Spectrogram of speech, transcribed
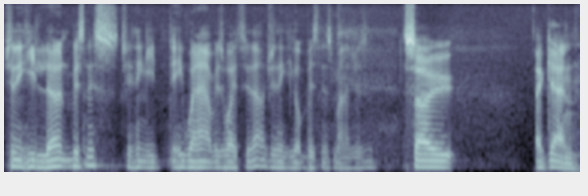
Do you think he learnt business? Do you think he he went out of his way to do that, or do you think he got business managers? So again,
